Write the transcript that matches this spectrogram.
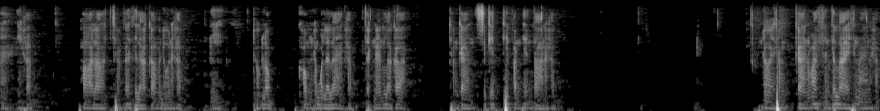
อ่า นี่ครับ พ อเราชัมเฟอร์เสร็จแล้วก็มาดูนะครับ นี่ถูกลบคอมทั้งบนและล่างครับ จากนั้นเราก็ทำการสเก็ตที่ฟอนต์เพนต่อนะครับ โดยทำการวาดเซนเตอร์ไลน์ขึ้นมานะครับ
